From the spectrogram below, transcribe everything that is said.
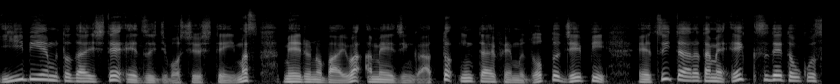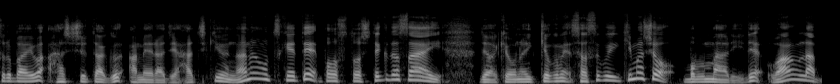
EBM と題して、えー、随時募集しています。メールの場合は amazing.interfm.jp、えー、ツイッター改め X で投稿する場合はハッシュタグアメラジ897をつけてポストしてください。では今日の1曲目早速いきましょう。ボブ・マーリーで「ワンラブ。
